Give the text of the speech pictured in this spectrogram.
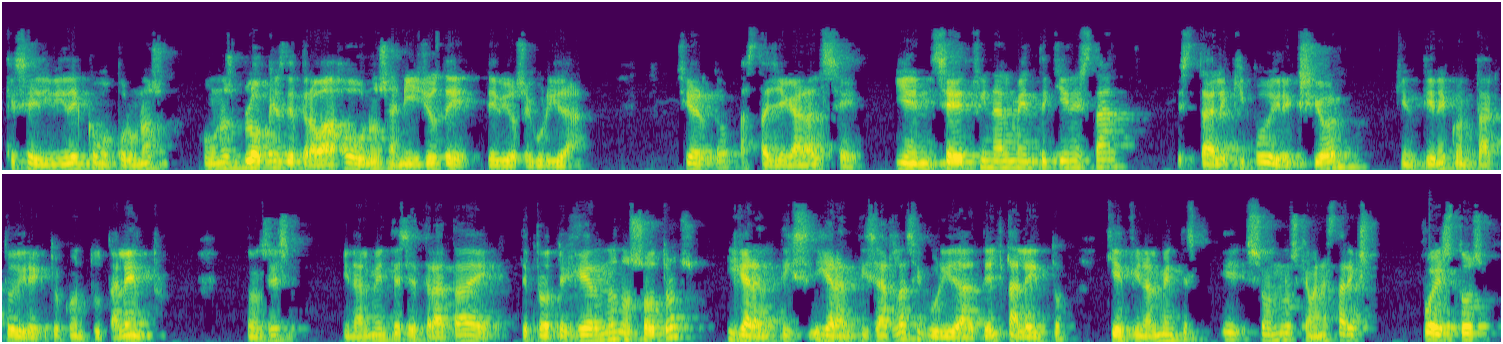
que se divide como por unos, unos bloques de trabajo, unos anillos de, bioseguridad, ¿cierto? Hasta llegar al set. Y en set finalmente, ¿quién está? Está el equipo de dirección, quien tiene contacto directo con tu talento. Entonces, finalmente se trata de, protegernos nosotros y, garantizar la seguridad del talento, quien finalmente eh, son los que van a estar expuestos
